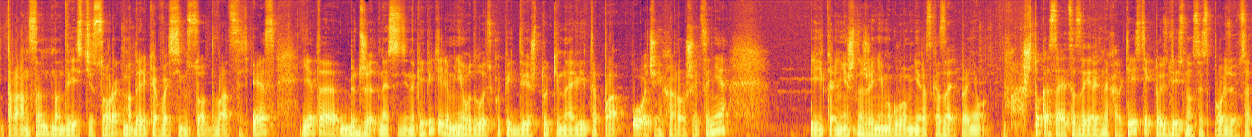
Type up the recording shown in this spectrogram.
Transcend на 240, моделька 820S. И это бюджетный SSD накопитель. Мне удалось купить две штуки на Авито по очень хорошей цене. И, конечно же, не могу вам не рассказать про него. Что касается заявленных характеристик, то здесь у нас используется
